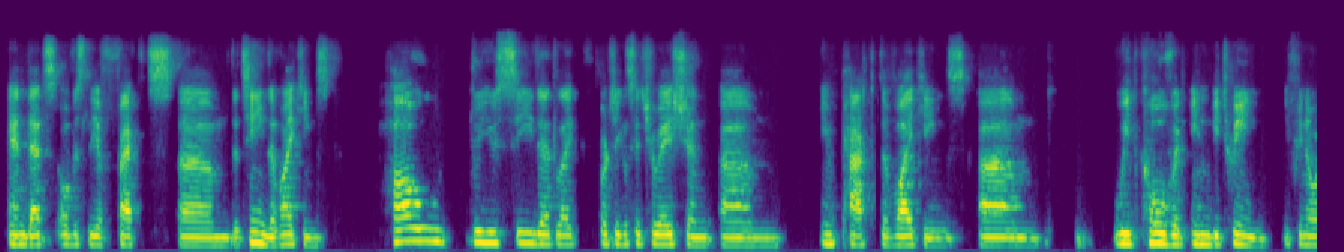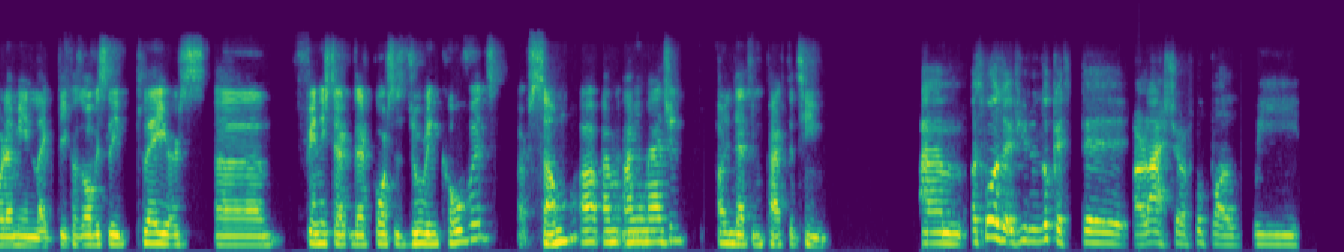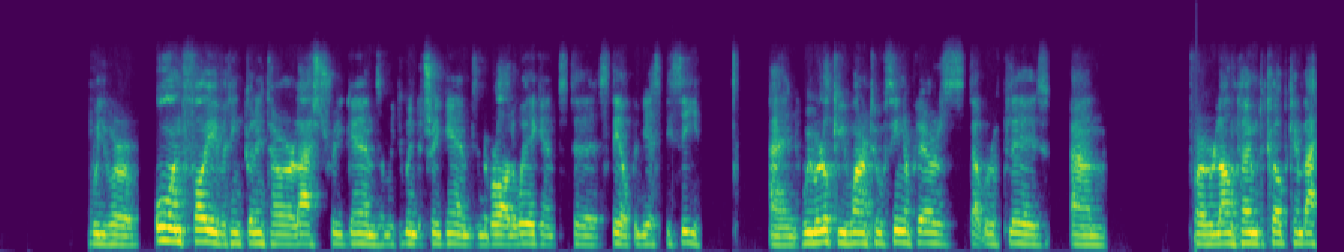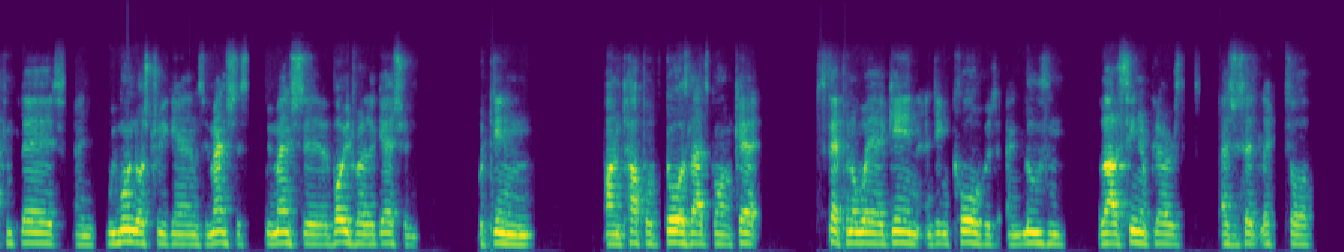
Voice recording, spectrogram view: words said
and that's obviously affects um, the team the vikings how do you see that like particular situation um, impact the vikings um, with COVID in between, if you know what I mean. Like because obviously players um, finished their, their courses during COVID, or some, uh, I, I imagine. How did that impact the team? Um, I suppose if you look at the our last year of football, we we were 0 and 5, I think, going into our last three games, and we could win the three games, and they were all away games to stay up in the SBC. And we were lucky one or two senior players that would have played um, for a long time. The club came back and played, and we won those three games. We managed to we managed to avoid relegation, but then on top of those lads going okay, stepping away again, and then COVID and losing a lot of senior players, as you said, like so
